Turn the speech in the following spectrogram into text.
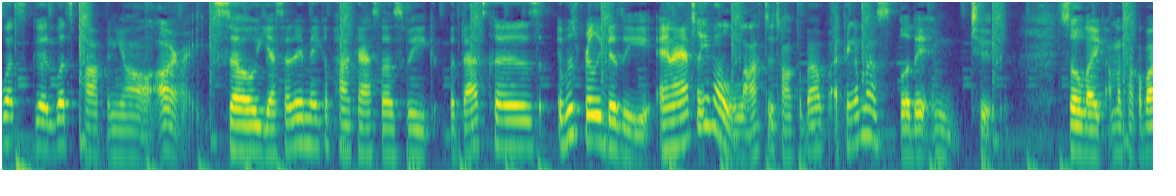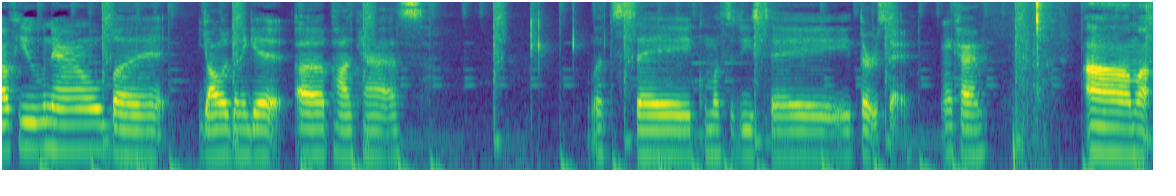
What's good? What's popping, y'all? All right. So, yes, I didn't make a podcast last week, but that's because it was really busy. And I actually have a lot to talk about. I think I'm going to split it in two. So, like, I'm going to talk about a few now, but y'all are going to get a podcast, let's say, como se dice, Thursday. Okay. Um,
